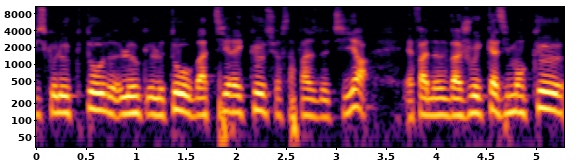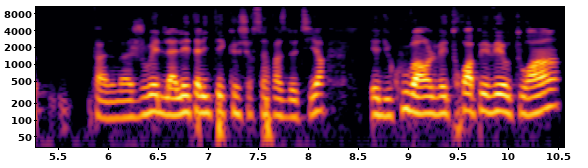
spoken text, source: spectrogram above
puisque le taux le, le taux va tirer que sur sa phase de tir. Enfin ne va jouer quasiment que enfin va jouer de la létalité que sur sa phase de tir. Et du coup va enlever 3 PV au tour 1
